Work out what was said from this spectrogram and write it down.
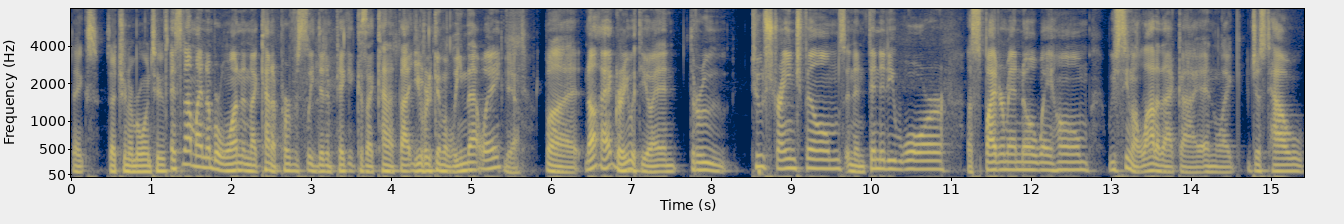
Thanks. Is that your number one too? It's not my number one, and I kind of purposely didn't pick it because I kind of thought you were going to lean that way. Yeah. But no, I agree with you. And through two strange films, an Infinity War, a Spider-Man No Way Home, we've seen a lot of that guy and like just how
